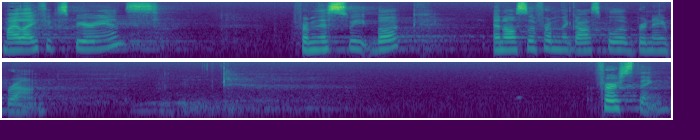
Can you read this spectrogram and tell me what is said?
my life experience, from this sweet book, and also from the Gospel of Brene Brown. First thing,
